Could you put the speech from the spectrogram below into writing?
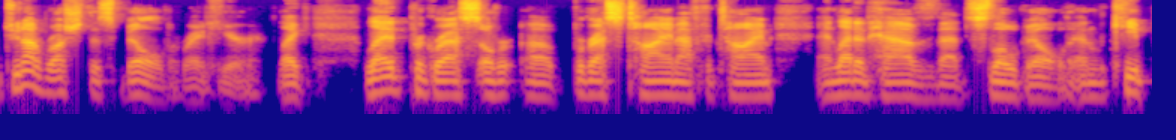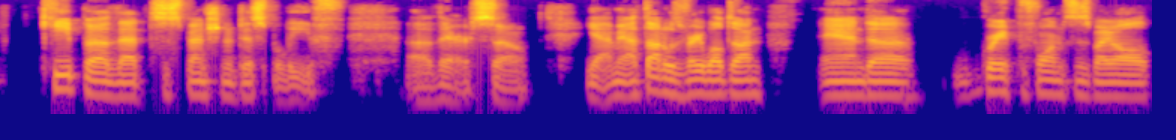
Do not rush this build right here. Like, let it progress over, uh, progress time after time, and let it have that slow build, and keep keep uh, that suspension of disbelief uh, there. So, yeah, I mean, I thought it was very well done, and uh, great performances by all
